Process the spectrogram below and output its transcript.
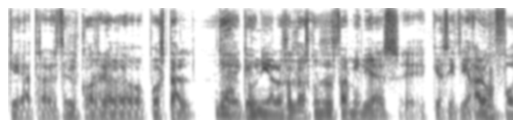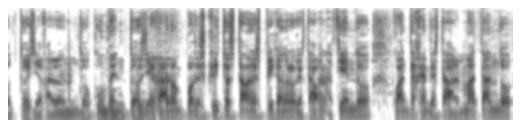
que a través del correo postal eh, que unía a los soldados con sus familias, eh, que si llegaron fotos, llegaron documentos, llegaron por escrito, estaban explicando lo que estaban haciendo, cuánta gente estaban matando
